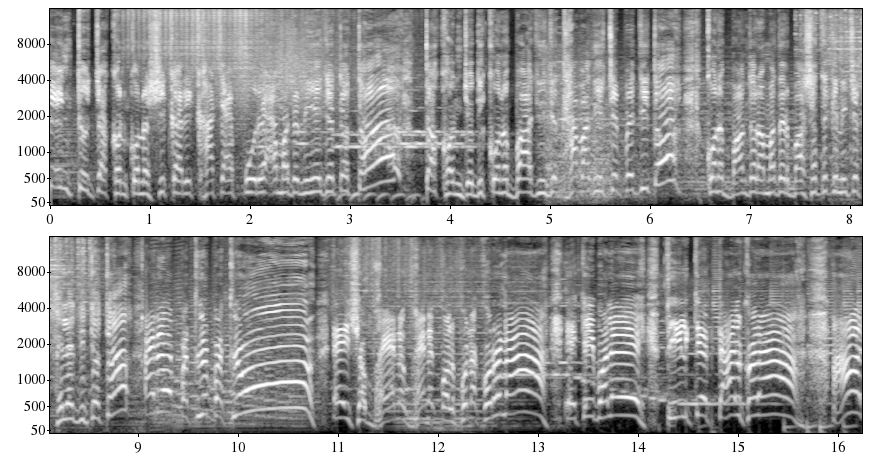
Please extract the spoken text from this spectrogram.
কিন্তু যখন কোনো শিকারী খাঁচায় পুরে আমাদের নিয়ে যেত তো তখন যদি কোনো বাজ নিচে থাবা দিয়ে চেপে দিত কোনো বান্দর আমাদের বাসা থেকে নিচে ফেলে দিত তো। আরে পাতলু পাতলু এই সব ভয়ানক ভয়ানক কল্পনা করো না। একেই বলে তিলকে তাল করা। আজ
